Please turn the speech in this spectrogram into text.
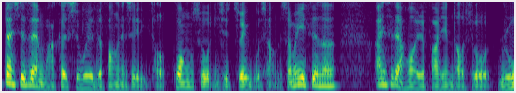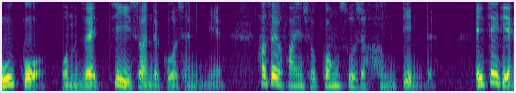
但是在马克思韦的方程式里头，光速你是追不上的。什么意思呢？爱因斯坦后来就发现到说，如果我们在计算的过程里面，他最后发现说光速是恒定的，诶，这点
